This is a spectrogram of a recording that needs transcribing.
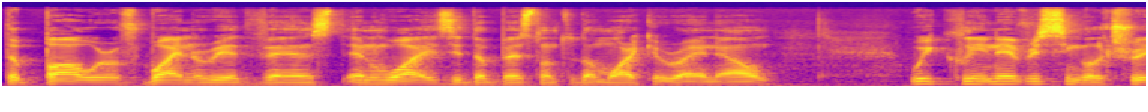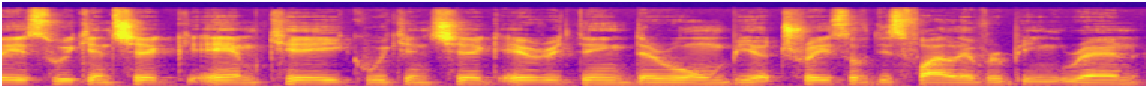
the power of binary advanced and why is it the best onto the market right now. We clean every single trace. We can check AMK we can check everything. There won't be a trace of this file ever being ran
